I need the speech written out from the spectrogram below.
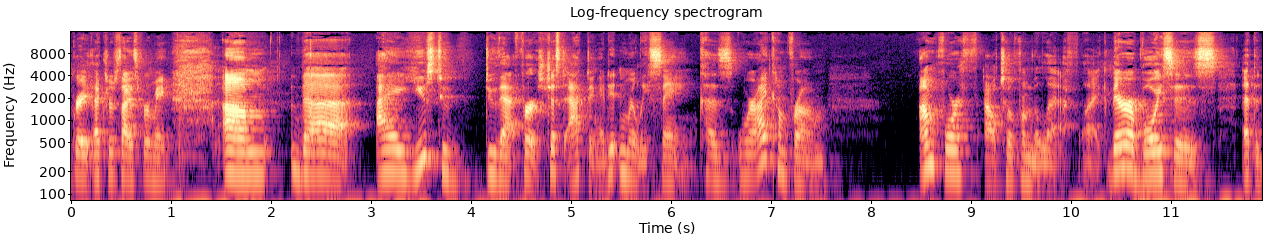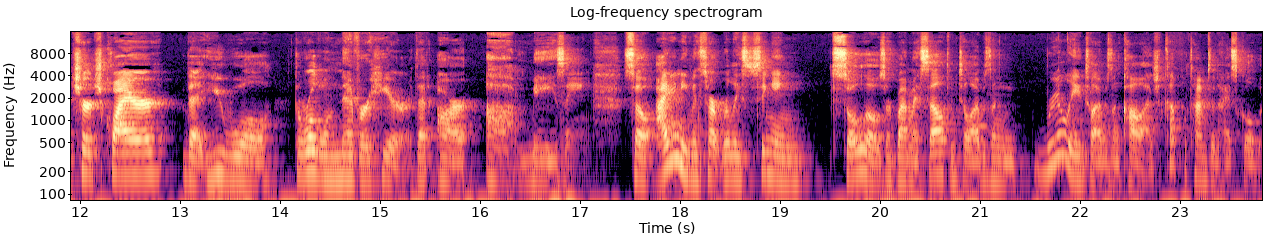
great exercise for me. Um, the I used to do that first, just acting. I didn't really sing because where I come from, I'm fourth alto from the left. Like there are voices at the church choir that you will the world will never hear that are amazing. So I didn't even start really singing solos or by myself until I was in really until I was in college. A couple times in high school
